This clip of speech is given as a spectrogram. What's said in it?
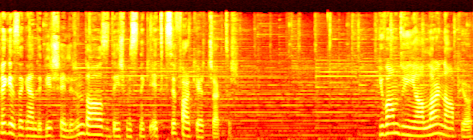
ve gezegende bir şeylerin daha hızlı değişmesindeki etkisi fark yaratacaktır. Yuvam Dünyalılar ne yapıyor?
